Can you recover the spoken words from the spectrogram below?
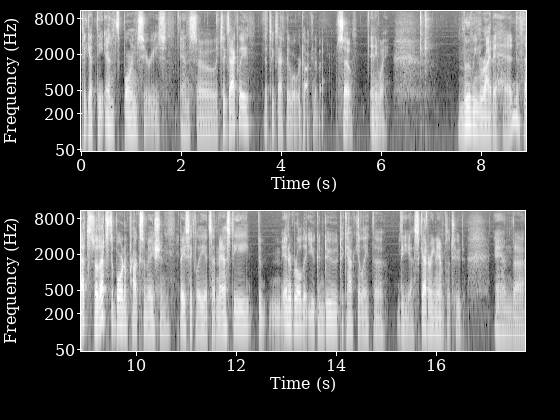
to get the nth Born series. And so it's exactly that's exactly what we're talking about. So anyway, moving right ahead. That's so that's the Born approximation. Basically, it's a nasty integral that you can do to calculate the the uh, scattering amplitude, and uh,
